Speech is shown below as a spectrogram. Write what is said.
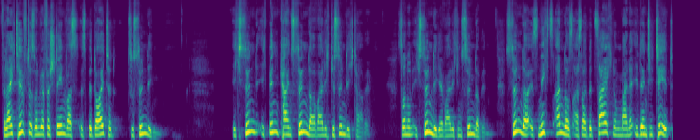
Vielleicht hilft es, wenn wir verstehen, was es bedeutet, zu sündigen. Ich, sünd, ich bin kein Sünder, weil ich gesündigt habe sondern ich sündige, weil ich ein Sünder bin. Sünder ist nichts anderes als eine Bezeichnung meiner Identität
